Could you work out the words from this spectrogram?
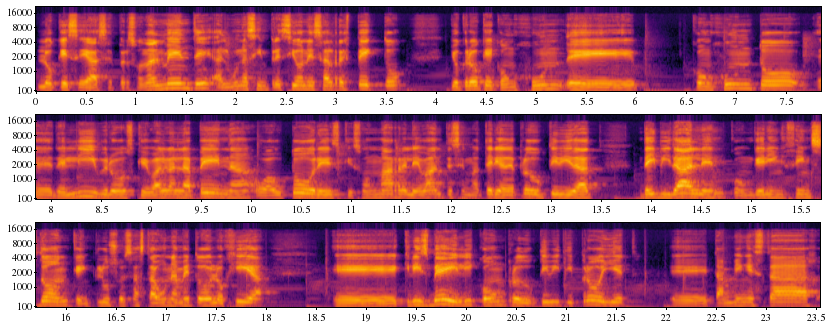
lo que se hace. Personalmente, algunas impresiones al respecto. Yo creo que conjun eh, conjunto eh, de libros que valgan la pena o autores que son más relevantes en materia de productividad. David Allen con Getting Things Done, que incluso es hasta una metodología. Eh, Chris Bailey con Productivity Project. Eh, también está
